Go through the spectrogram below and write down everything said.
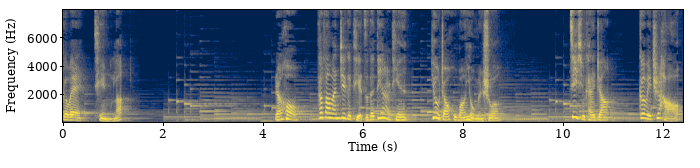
各位请了。然后他发完这个帖子的第二天，又招呼网友们说：“继续开张，各位吃好。”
